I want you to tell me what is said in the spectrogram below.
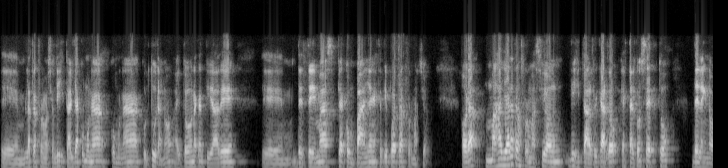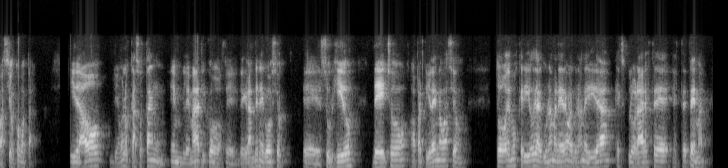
la transformación digital ya como una, como una cultura, ¿no? Hay toda una cantidad de, de temas que acompañan este tipo de transformación. Ahora, más allá de la transformación digital, Ricardo, está el concepto de la innovación como tal. Y dado, digamos, los casos tan emblemáticos de, grandes negocios eh, surgidos, de hecho, a partir de la innovación, todos hemos querido de alguna manera o alguna medida explorar este, este tema.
